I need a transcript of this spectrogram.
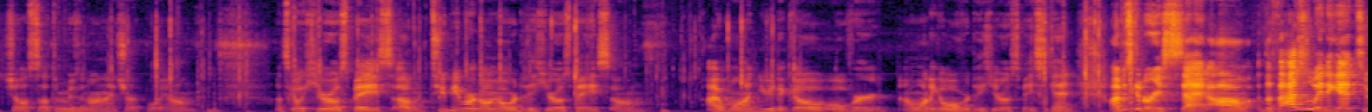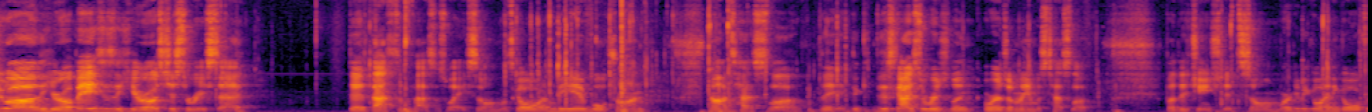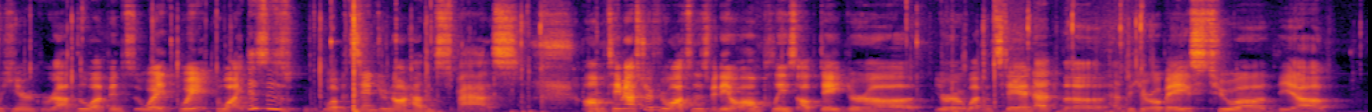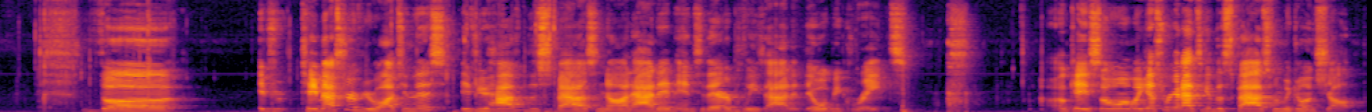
chill. Sub to Moose and Online Shark Boy. Um, Let's go hero space. Um, two people are going over to the hero space. Um, I want you to go over. I want to go over to the hero space again. I'm just gonna reset. Um, the fastest way to get to uh, the hero base is the hero. heroes just to reset. That's the fastest way. So um, let's go and be a Voltron, not Tesla. The, the, this guy's original original name was Tesla but they changed it. So um, we're gonna go ahead and go over here and grab the weapons. Wait, wait, why does this weapon stand do not have the Spas? Um, Team Master, if you're watching this video, um, please update your uh your weapon stand at the at the hero base to uh the uh the if you Team Master, if you're watching this, if you have the Spas not added into there, please add it. It will be great. Okay, so um, I guess we're gonna have to get the Spas from the gun shop.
